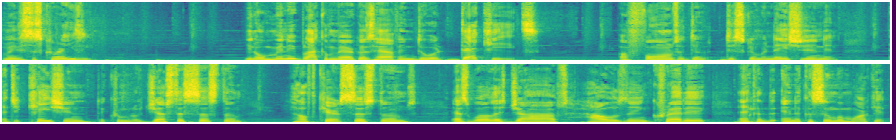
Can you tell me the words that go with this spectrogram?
I mean, this is crazy. You know, many black Americans have endured decades of forms of di- discrimination in education, the criminal justice system, healthcare systems, as well as jobs, housing, credit, and, and the consumer market.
